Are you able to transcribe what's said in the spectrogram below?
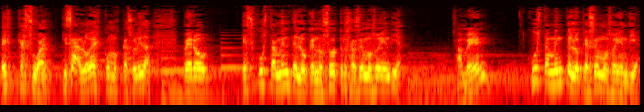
es casual, quizá lo es como casualidad, pero es justamente lo que nosotros hacemos hoy en día. Amén. Justamente lo que hacemos hoy en día.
